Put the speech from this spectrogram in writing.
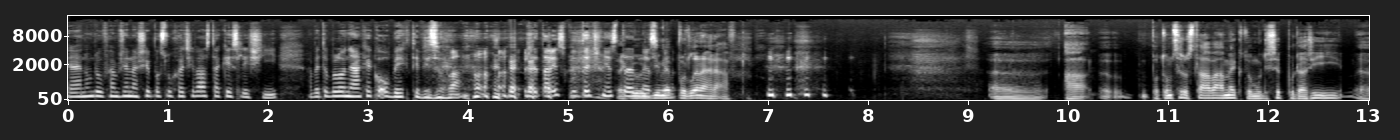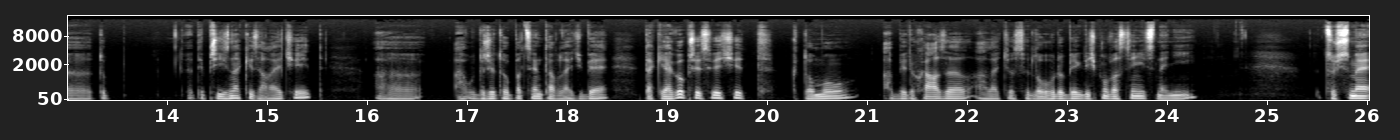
Já jenom doufám, že naši posluchači vás taky slyší, aby to bylo nějak jako objektivizováno, že tady skutečně jste tak dneska. podle nahrávky. A potom se dostáváme k tomu, kdy se podaří to, ty příznaky zaléčit a, a udržet toho pacienta v léčbě, tak jak ho přesvědčit k tomu, aby docházel a léčil se dlouhodobě, když mu vlastně nic není, což jsme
